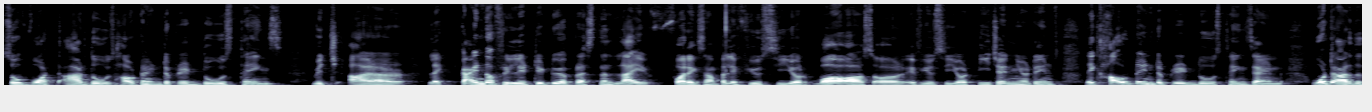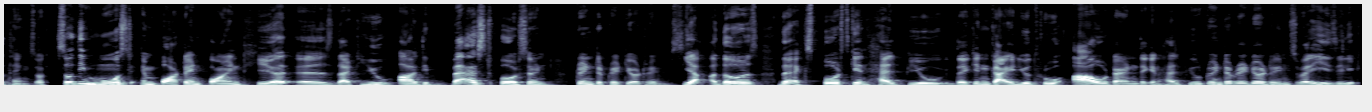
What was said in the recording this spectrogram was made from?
So what are those? How to interpret those things which are like kind of related to your personal life? For example if you see your boss or if you see your teacher in your dreams like how to interpret those things and what are the things? Okay. So the most important point here is that you are the best person to interpret your dreams. Yeah others the experts can help you they can guide you throughout and they can help you to interpret your dreams very easily.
